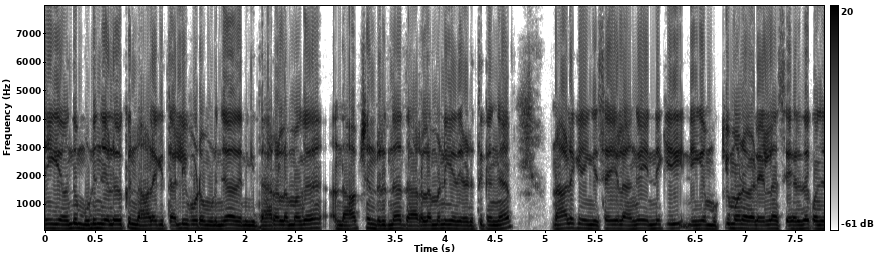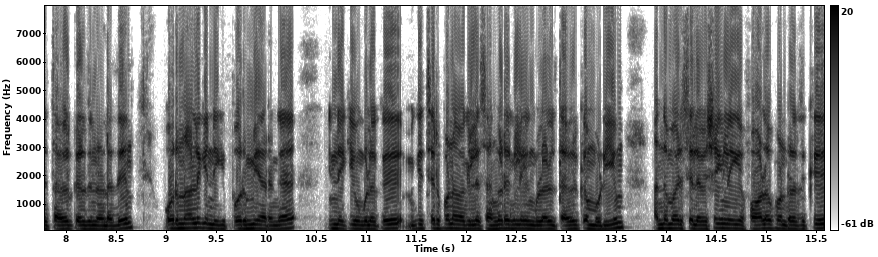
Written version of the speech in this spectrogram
நீங்கள் வந்து முடிஞ்ச அளவுக்கு நாளைக்கு தள்ளி போட முடிஞ்சால் அதை நீங்கள் தாராளமாக அந்த ஆப்ஷன் இருந்தால் தாராளமாக நீங்கள் அதை எடுத்துக்கோங்க. நாளைக்கு நீங்கள் செய்யலாங்க. இன்றைக்கி நீங்கள் முக்கியமான வேலைகள்லாம் செய்கிறத கொஞ்சம் தவிர்க்கிறது நல்லது. ஒரு நாளைக்கு இன்றைக்கி பொறுமையாக இருங்க. இன்றைக்கி உங்களுக்கு மிகச்சிறப்பான வகையில் சங்கடங்களை உங்களால் தவிர்க்க முடியும். அந்த மாதிரி சில விஷயங்கள் நீங்கள் ஃபாலோ பண்ணுறதுக்கு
